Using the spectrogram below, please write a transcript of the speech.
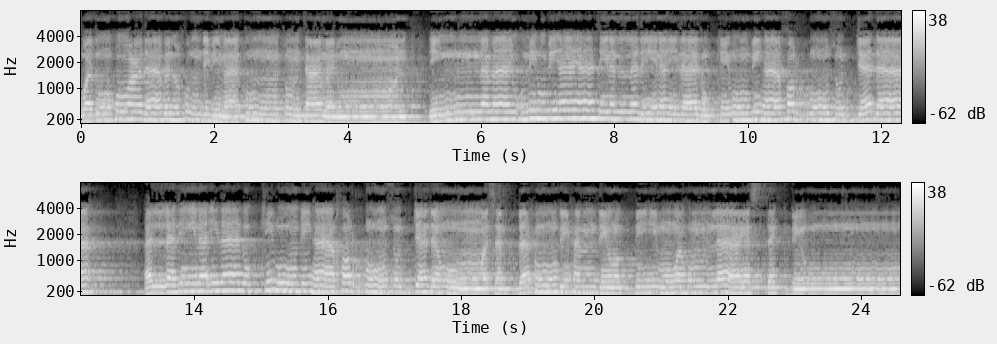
وذوقوا عذاب الخلد بما كنتم تعملون. إنما يؤمن بآياتنا الذين إذا ذكروا بها خروا سجداً. الذين إذا ذكروا بها خروا سجدا وسبحوا بحمد ربهم وهم لا يستكبرون.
